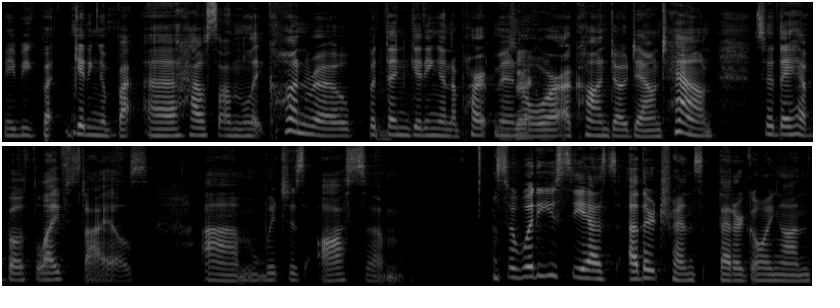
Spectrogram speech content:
maybe getting a, a house on Lake Conroe, but then getting an apartment Exactly. or a condo downtown. So they have both lifestyles, um, which is awesome. So, what do you see as other trends that are going on,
